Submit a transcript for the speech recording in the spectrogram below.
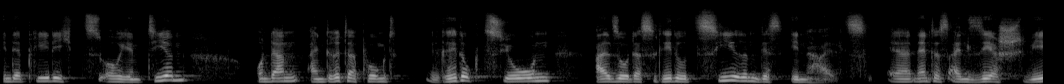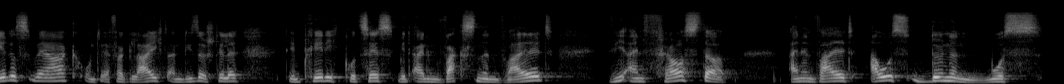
in der Predigt zu orientieren. Und dann ein dritter Punkt, Reduktion, also das Reduzieren des Inhalts. Er nennt es ein sehr schweres Werk und er vergleicht an dieser Stelle den Predigtprozess mit einem wachsenden Wald, wie ein Förster einen Wald ausdünnen muss,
